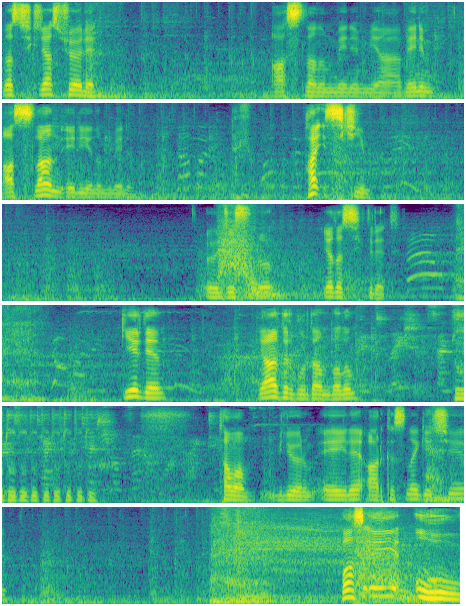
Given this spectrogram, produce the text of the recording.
Nasıl çıkacağız? Şöyle. Aslanım benim ya. Benim aslan alien'ım benim. Hay sikiyim. Önce şunu ya da siktir et. Girdim. Yardır buradan balım. Dur dur dur dur dur dur dur. Tamam biliyorum. E ile arkasına geçip Bas E'ye. Oo.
